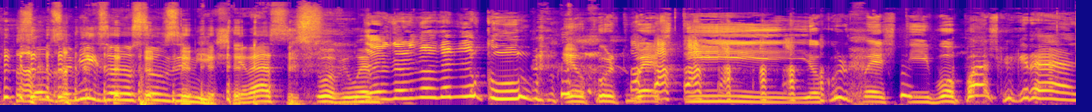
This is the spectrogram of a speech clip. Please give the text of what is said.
Somos amigos ou não somos amigos? Graças. Ouve, o M. No cu! Eu curto este, eu curto este, boa Páscoa, caralho.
